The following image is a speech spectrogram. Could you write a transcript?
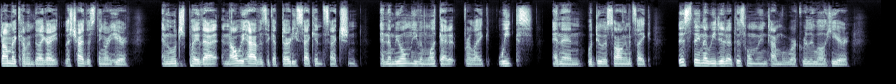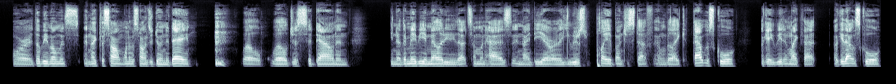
john may come and be like all right let's try this thing right here and then we'll just play that and all we have is like a 30 second section and then we won't even look at it for like weeks and then we'll do a song and it's like this thing that we did at this moment in time will work really well here or there'll be moments and like the song one of the songs we're doing today we'll we'll just sit down and you know there may be a melody that someone has an idea or you just play a bunch of stuff and we'll be like that was cool okay we didn't like that okay that was cool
